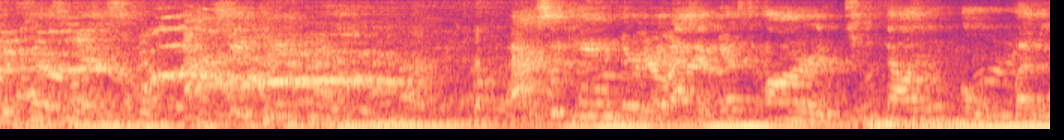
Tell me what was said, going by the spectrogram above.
Yes, actually came here, actually came here as a guest honor in 2011.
